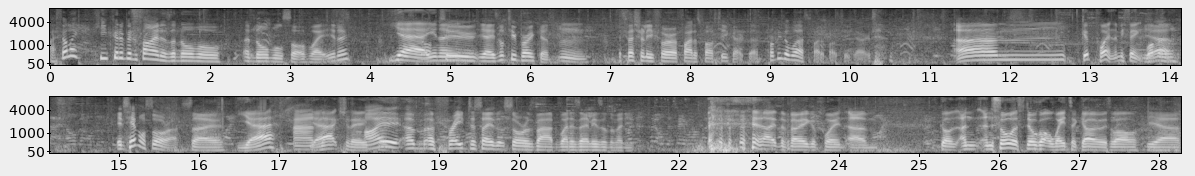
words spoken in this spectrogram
I feel like he could have been fine as a normal, a normal sort of weight, you know? Yeah, you know. too, yeah, he's not too broken, mm. especially for a Fighters Pass 2 character. Probably the worst Fighters Pass 2 character. Um, good point. Let me think. What yeah. It's him or Sora, so. yeah, And yeah, actually. I am afraid to say that Sora's bad when Azalea's in the menu. that is a very good point. Um, God, and and Sora's still got a way to go as well. Yeah,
